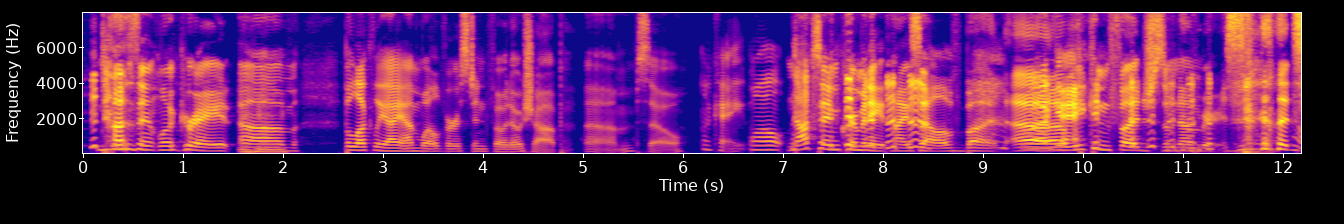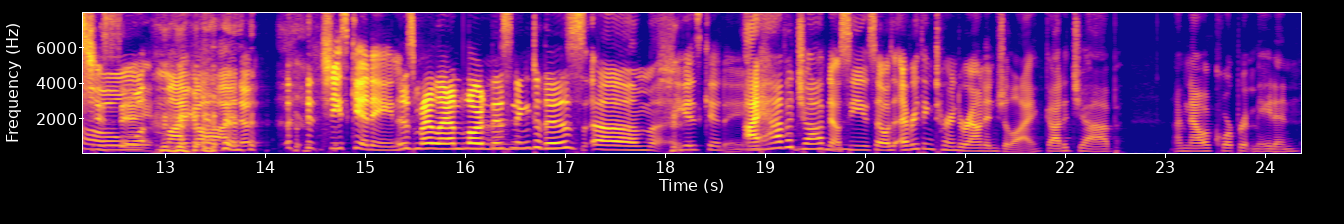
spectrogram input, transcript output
doesn't look great. Um, but luckily, I am well versed in Photoshop. Um, so Okay, well, not to incriminate myself, but uh, Okay. we can fudge some numbers. Let's just oh say. my god. She's kidding. Is my landlord listening to this? Um, She is kidding. I have a job now. See, so everything turned around in July. Got a job. I'm now a corporate maiden.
